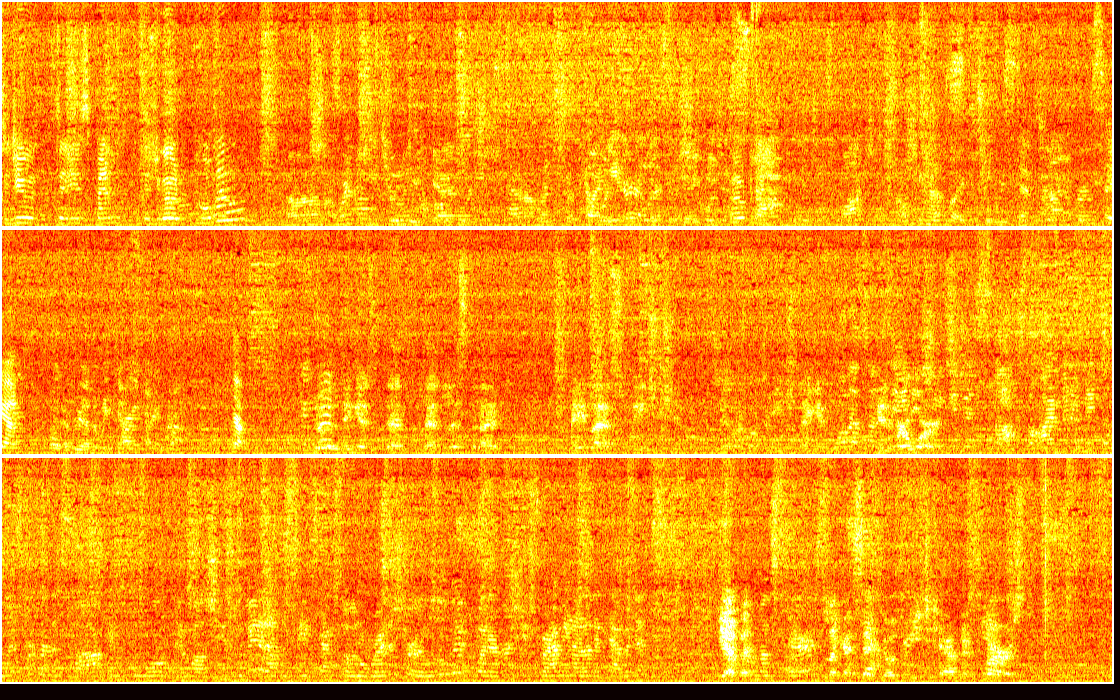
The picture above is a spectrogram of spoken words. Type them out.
Did you did you spend did you go home at all? Um, I went on through weekend, and I went to Cowboys the day weekend. Okay. I only had like two weekends, Yeah. but every other weekend I came out. Yeah. The other thing is that that list that I made last week, she should be able to go through in, Well, that's what I'm in saying, her words. she just stop, so I'm gonna make a list for her to stop and pull, and while she's doing it at the same time, so it'll register a little bit, whatever she's grabbing out of the cabinets Yeah, but like I said, go through each cabinet Yeah. first.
